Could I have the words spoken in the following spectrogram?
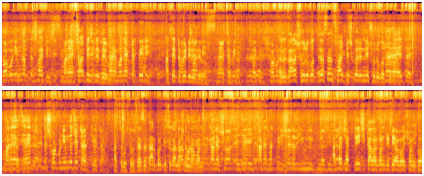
সর্বনিম্ন আপনি ছয় পিস মানে ছয় piece নিতে হইব। হ্যাঁ মানে একটা পেডি আচ্ছা একটা পেটি নিতে হবে হ্যাঁ একটা পেডি ছয় পিস সর্বনিম্ন। যারা শুরু করতে যাচ্ছেন ছয় পিস করে নিয়ে শুরু করতে হ্যাঁ এটাই মানে এর এটা সর্বনিম্ন যেটা আর কি এটা। আচ্ছা বুঝতে পারছি। আচ্ছা তারপর কিছু কালেকশন দেখান। আমাদের কালেকশন এই যে এই আঠাশ আটত্রিশ এর ইউনিকগুলা আঠাশ আটত্রিশ কালার কোয়ান্টিটি হবে অসংখ্য।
